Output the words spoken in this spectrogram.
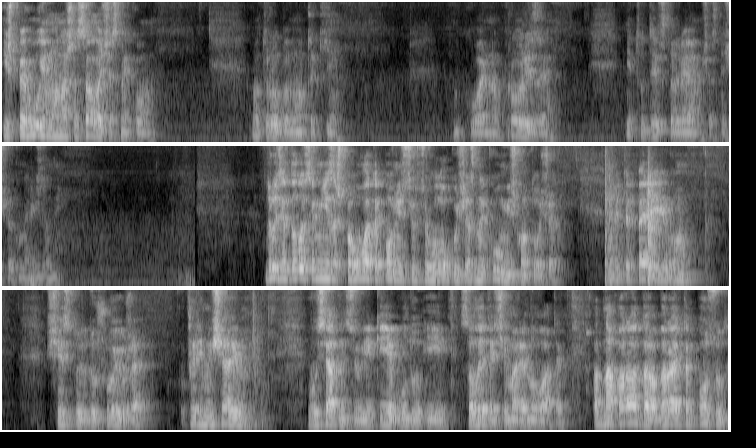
і шпигуємо наше сало чесником. От робимо такі буквально прорізи. І туди вставляємо чесничок нарізаний. Друзі, вдалося мені зашпигувати повністю всю головку чеснику в мій шматочок. І тепер я його з чистою душою вже переміщаю гусятницю, в якій я буду і солити чи маринувати. Одна порада, обирайте посуд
